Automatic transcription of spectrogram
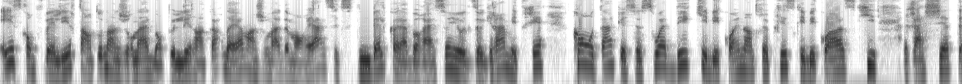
Et ce qu'on pouvait lire tantôt dans le journal, ben, on peut le lire encore d'ailleurs dans le journal de Montréal, c'est que c'est une belle collaboration. Et Audiogramme est très content que ce soit des Québécois, une entreprise québécoise qui rachète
